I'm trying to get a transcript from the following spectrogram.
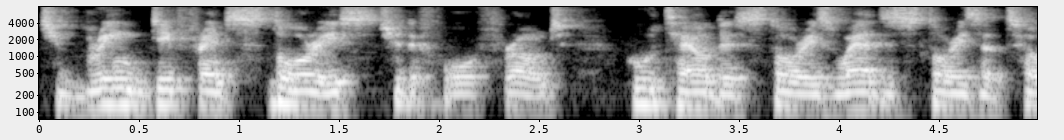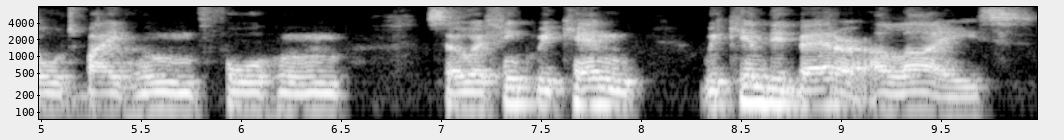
to bring different stories to the forefront who tell the stories where the stories are told by whom for whom so i think we can we can be better allies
